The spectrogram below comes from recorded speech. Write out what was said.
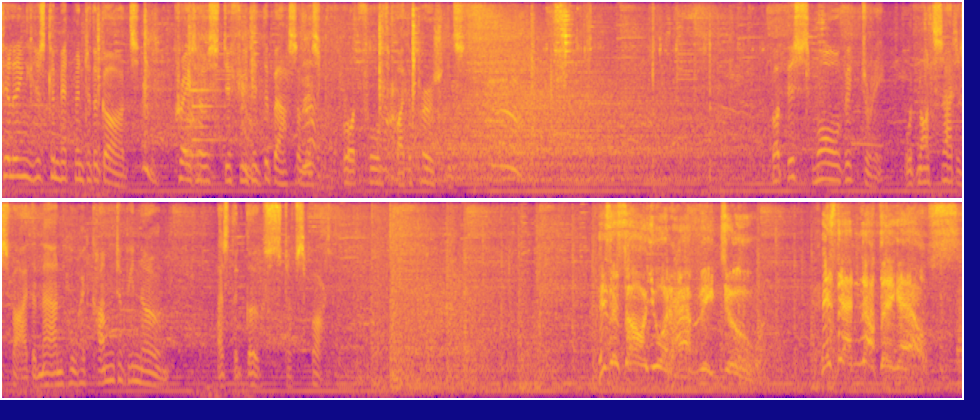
Fulfilling his commitment to the gods, Kratos defeated the basilisk brought forth by the Persians. But this small victory would not satisfy the man who had come to be known as the Ghost of Sparta. Is this all you would have me do? Is there nothing else?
